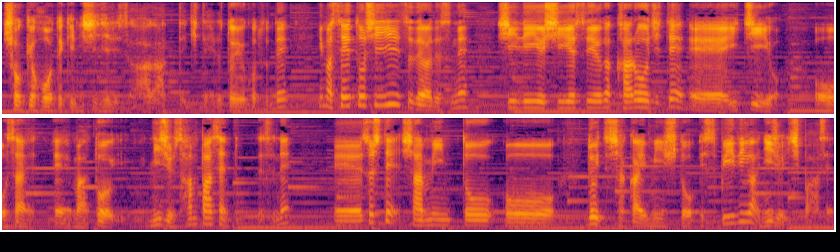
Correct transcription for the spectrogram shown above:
消去法的に支持率が上がってきているということで、今政党支持率ではですね、CDU、CSU がかろうじて、えー、1位を抑え、えー、まあ、党23%ですね。えー、そして社民党、ドイツ社会民主党 SPD が21%、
